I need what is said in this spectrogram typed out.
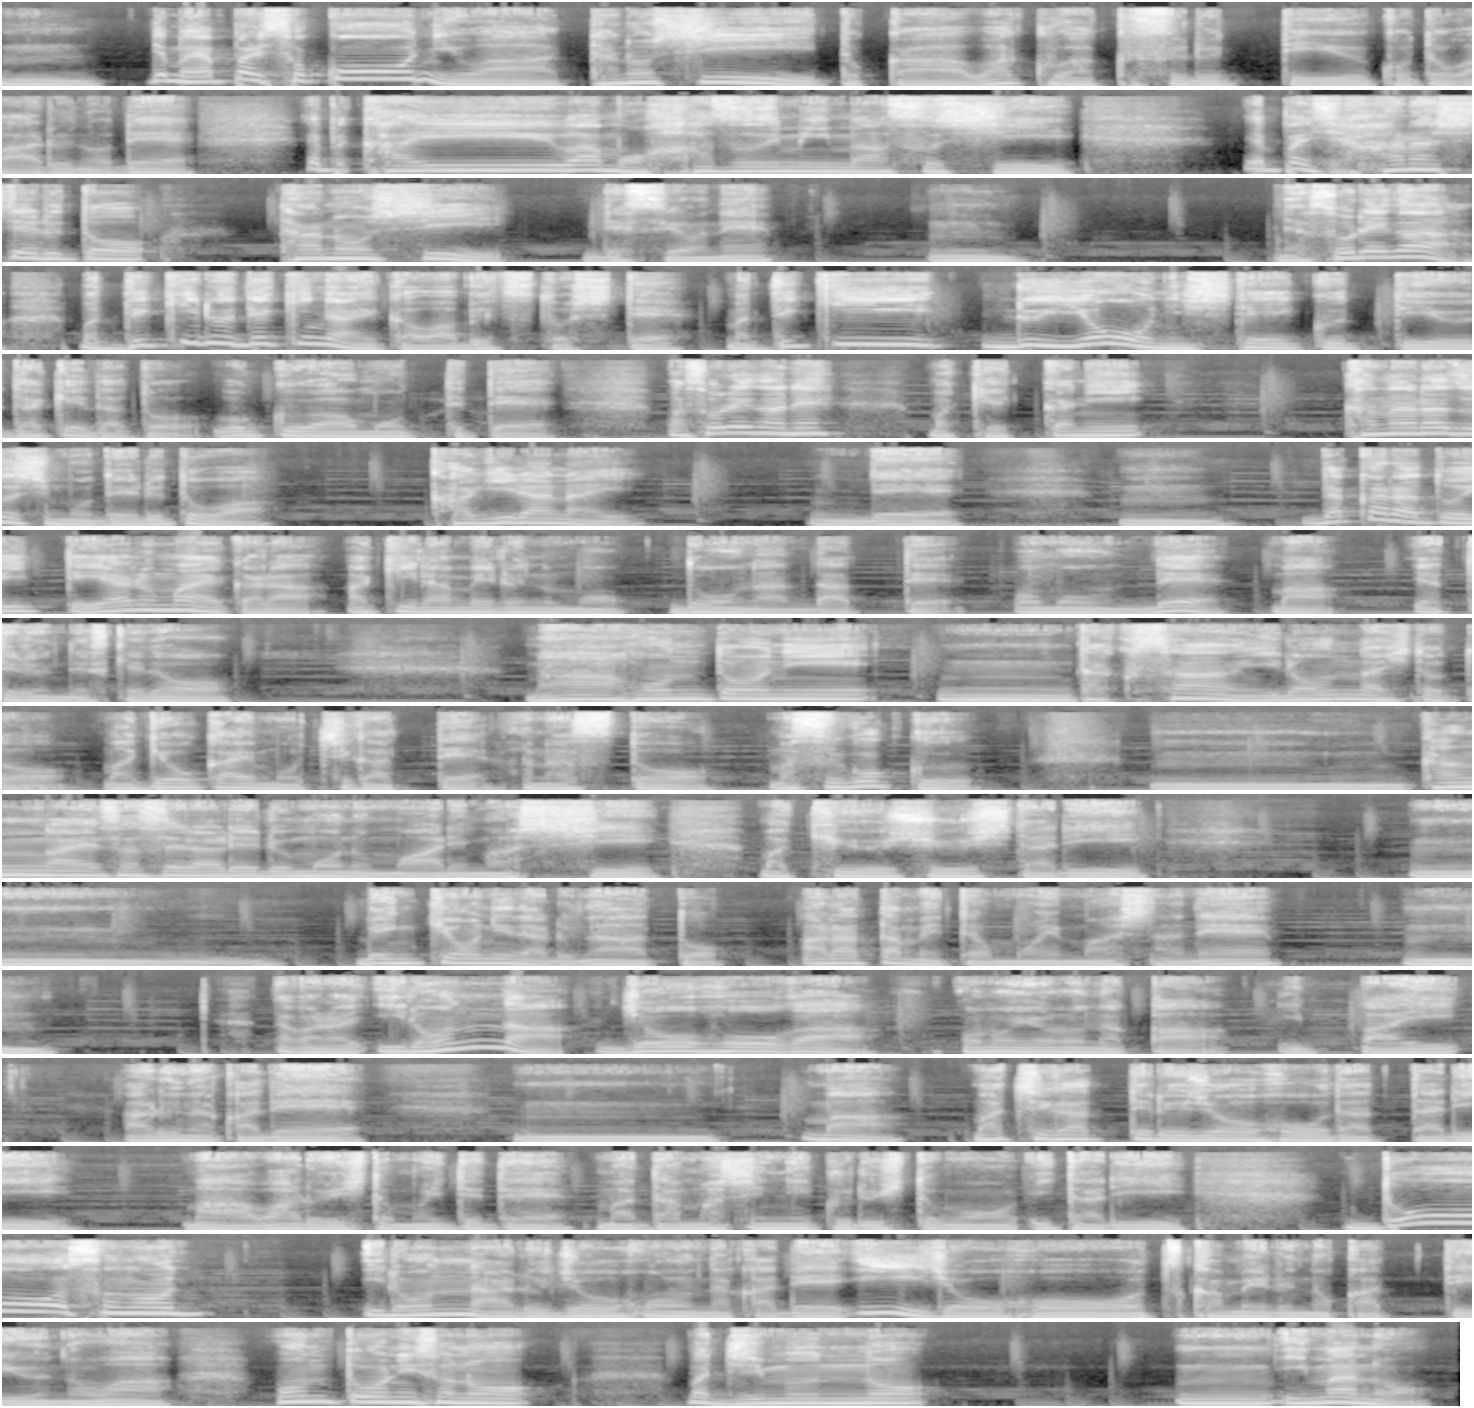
うん。でもやっぱりそこには楽しいとかワクワクするっていうことがあるので、やっぱり会話も弾みますし、やっぱり話してると楽しいですよね。うん。それが、まあ、できるできないかは別として、まあ、できるようにしていくっていうだけだと僕は思ってて、まあ、それがね、まあ、結果に必ずしも出るとは限らないんで、うん。だからといってやる前から諦めるのもどうなんだって思うんで、まあやってるんですけど、まあ本当に、うん、たくさんいろんな人と、まあ業界も違って話すと、まあすごく、うん、考えさせられるものもありますし、まあ吸収したり、うん、勉強になるなと改めて思いましたね。うん。だからいろんな情報がこの世の中いっぱいある中で、うん、まあ間違ってる情報だったり、まあ悪い人もいてて、まあ騙しに来る人もいたり、どうそのいろんなある情報の中でいい情報をつかめるのかっていうのは、本当にその、まあ、自分の、うん、今の、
